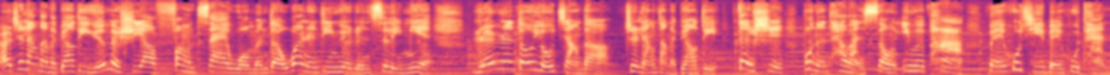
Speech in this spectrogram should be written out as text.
而这两档的标的原本是要放在我们的万人订阅人次里面，人人都有奖的这两档的标的，但是不能太晚送，因为怕北户期北户谈，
